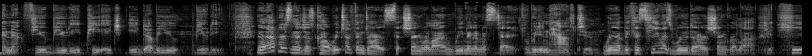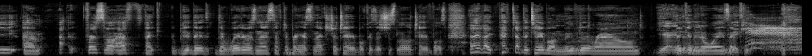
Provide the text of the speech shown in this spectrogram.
and at Phew Beauty, P H E W Beauty. Now, that person that just called, we took them to our Shangri La and we made a mistake. We didn't have to. We know because he was rude to our Shangri La. He, um, first of all, asked like the, the waiter was nice enough to bring us an extra table because it's just little tables, and they like picked up the table and moved it around, Yeah, in the making middle, noise, like making-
